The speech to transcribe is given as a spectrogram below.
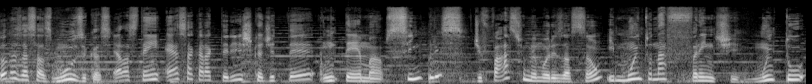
Todas essas músicas, elas têm essa característica de ter um tema simples, de fácil memorização e muito na frente, muito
